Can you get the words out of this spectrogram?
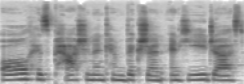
all his passion and conviction, and he just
